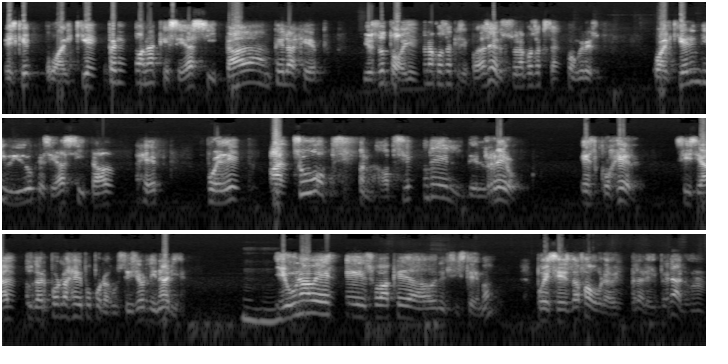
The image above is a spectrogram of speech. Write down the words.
es que cualquier persona que sea citada ante la JEP, y eso todavía es una cosa que se puede hacer, eso es una cosa que está en el Congreso, cualquier individuo que sea citado la JEP puede a su opción, a opción del, del reo, escoger si se va a juzgar por la JEP o por la justicia ordinaria. Y una vez que eso ha quedado en el sistema, pues es la favorabilidad de la ley penal. Uno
